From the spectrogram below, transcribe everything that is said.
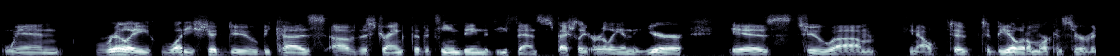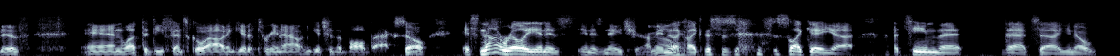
when really what he should do because of the strength of the team being the defense, especially early in the year, is to um, you know to to be a little more conservative and let the defense go out and get a three and out and get you the ball back. So it's not really in his in his nature. I mean, no. like like this is this is like a uh, a team that that uh, you know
